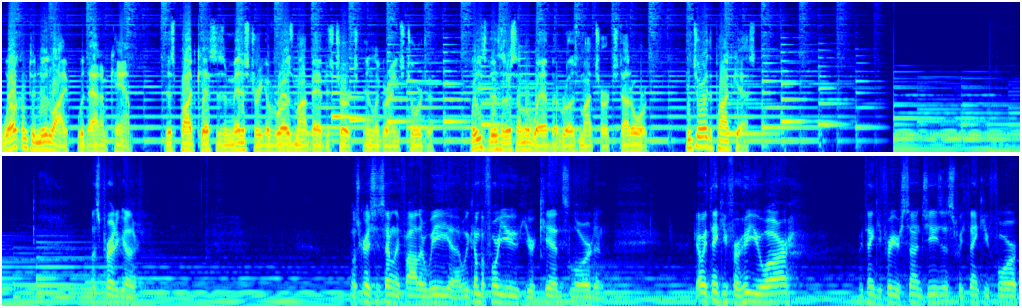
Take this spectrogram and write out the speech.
Welcome to New Life with Adam Camp. This podcast is a ministry of Rosemont Baptist Church in LaGrange, Georgia. Please visit us on the web at rosemontchurch.org. Enjoy the podcast. Let's pray together. Most gracious Heavenly Father, we, uh, we come before you, your kids, Lord, and God, we thank you for who you are. We thank you for your Son, Jesus. We thank you for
